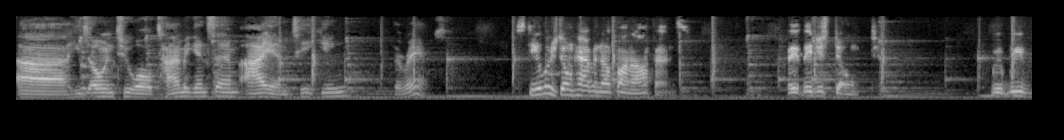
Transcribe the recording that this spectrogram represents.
Uh, he's 0-2 all time against them. I am taking the Rams. Steelers don't have enough on offense. They, they just don't. We, we've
